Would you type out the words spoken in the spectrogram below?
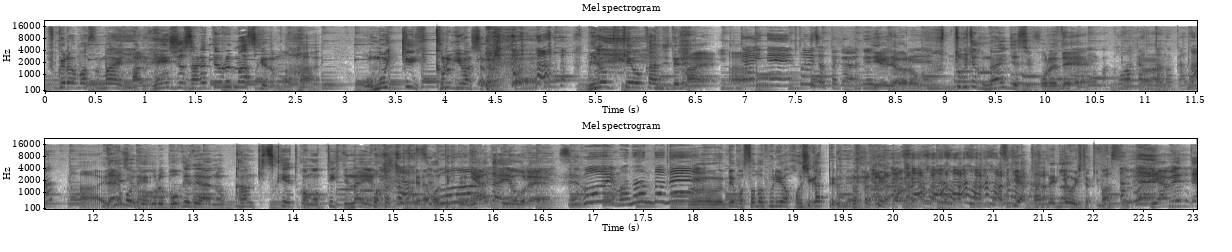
膨らます前に。あの編集されておりますけどもはい。思いっきり引っこ抜きましたから 身の危険を感じてね、はい。一回ね取れちゃったからねいやだからね吹っ飛びたくないんですよこれやっでぱ怖かったのかなはい、大丈夫。でもね俺ボケであの柑橘系とか持ってきてないよ持ってきてない。持ってきてない。やだよ俺。すごい学んだね。うん、でもその振りは欲しがってるね。次は完全に用意しときます。やめて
